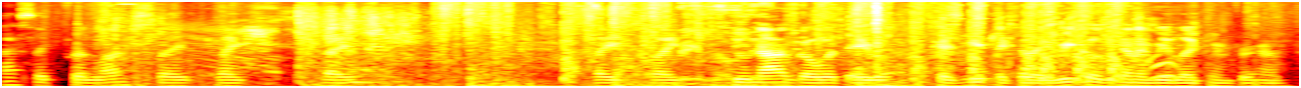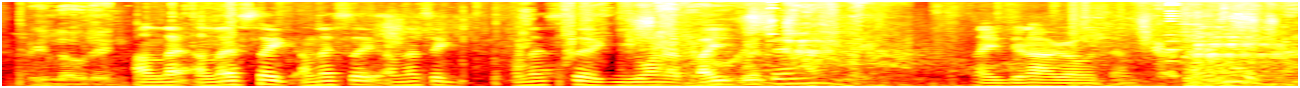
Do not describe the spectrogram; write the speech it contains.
That's like for lunch, like like like like like do not go with A because he like, like Rico's gonna be looking for him. Reloading. Unless unless like unless like unless like unless like you wanna fight with him, like do not go with him.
